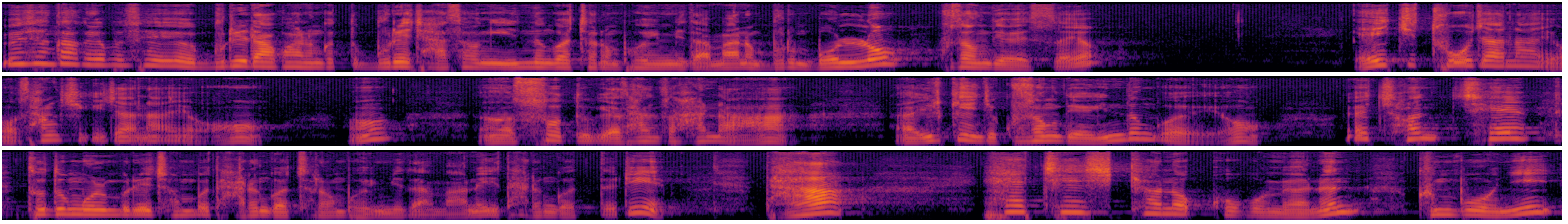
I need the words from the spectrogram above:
왜 생각해 보세요. 물이라고 하는 것도 물의 자성이 있는 것처럼 보입니다만 물은 뭘로 구성되어 있어요? H2O잖아요. 상식이잖아요. 어? 어, 수소 두 개, 산소 하나. 아, 이렇게 이제 구성되어 있는 거예요. 전체 두두물물이 전부 다른 것처럼 보입니다만 이 다른 것들이 다 해체시켜 놓고 보면은 근본이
